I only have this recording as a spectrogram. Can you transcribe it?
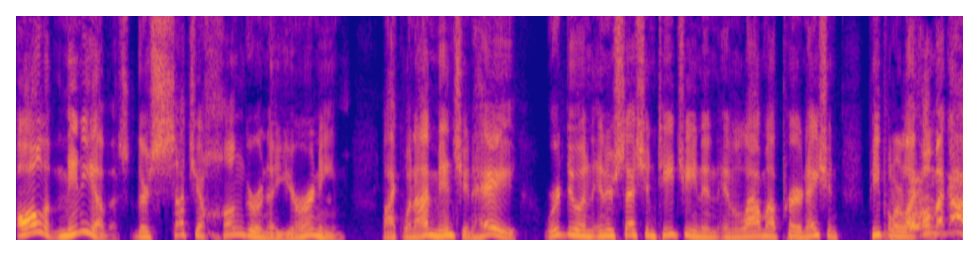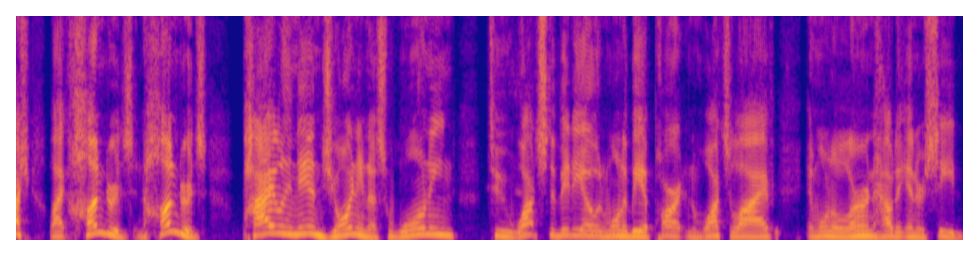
All of many of us, there's such a hunger and a yearning. Like when I mention, hey, we're doing intercession teaching and, and loudmouth prayer nation. People are like oh my gosh like hundreds and hundreds piling in joining us wanting to watch the video and want to be a part and watch live and want to learn how to intercede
